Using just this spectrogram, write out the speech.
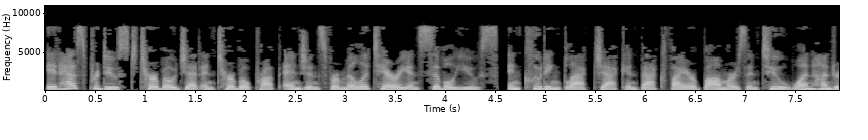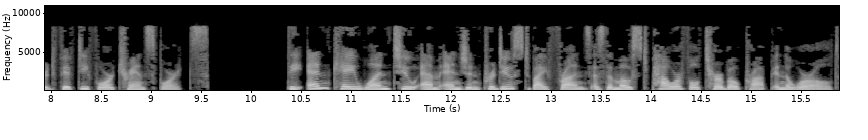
It has produced turbojet and turboprop engines for military and civil use, including Blackjack and Backfire bombers and Tu 154 transports. The NK-12M engine produced by Frunze is the most powerful turboprop in the world.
